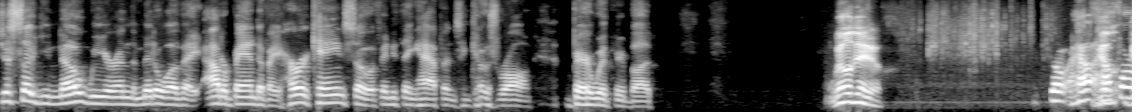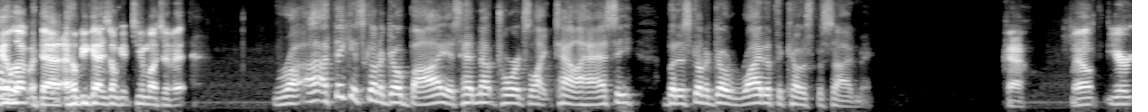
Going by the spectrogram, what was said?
just so you know, we are in the middle of a outer band of a hurricane. So if anything happens and goes wrong, bear with me, bud. Will do. So how, how good, far? Good luck with that. I hope you guys don't get too much of it. Right. I think it's going to go by. It's heading up towards like Tallahassee, but it's going to go right up the coast beside me. Okay. Well, your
